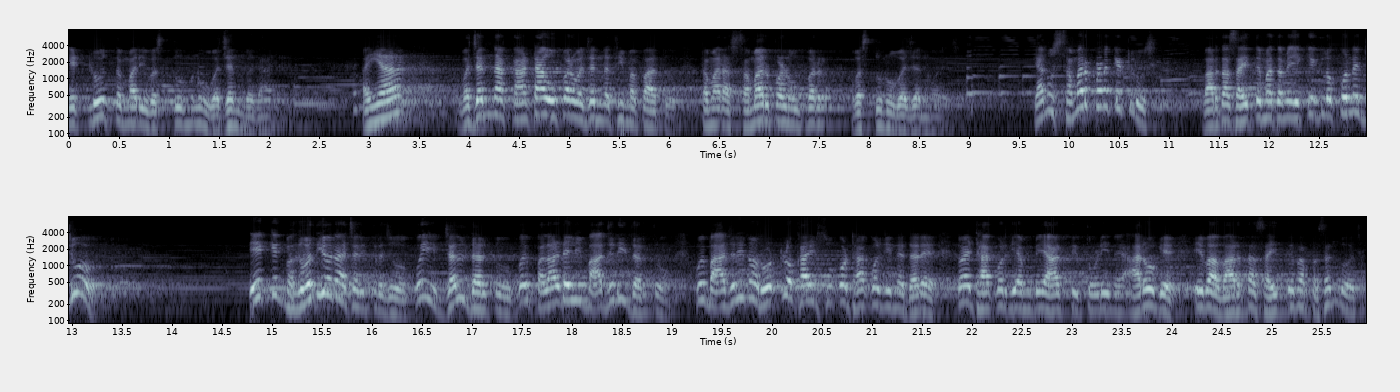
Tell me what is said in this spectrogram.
એટલું જ તમારી વસ્તુનું વજન વધારે. અહીંયા વજનના કાંટા ઉપર વજન નથી મપાતું. તમારા સમર્પણ ઉપર વસ્તુનું વજન હોય છે. ત્યાંનું સમર્પણ કેટલું છે? વાર્તા સાહિત્યમાં તમે એક એક લોકોને જુઓ. એક એક ભગવતીઓના ચરિત્ર જુઓ. કોઈ જલ ધરતું, કોઈ પલાળેલી બાજરી ધરતું, કોઈ બાજરીનો રોટલો ખાઈ સૂકો ઠાકોરજીને ધરે, તો એ ઠાકોરજી આમ બે હાથથી તોડીને આરોગે એવા વાર્તા સાહિત્યમાં પ્રસંગો છે.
